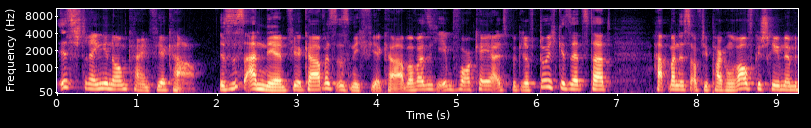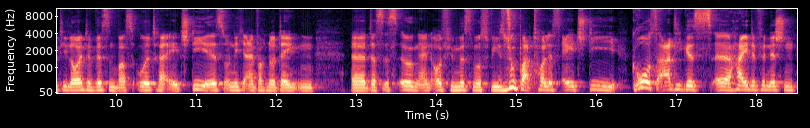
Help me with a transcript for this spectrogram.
ist streng genommen kein 4K. Es ist annähernd 4K, aber es ist nicht 4K. Aber weil sich eben 4K als Begriff durchgesetzt hat, hat man es auf die Packung raufgeschrieben, damit die Leute wissen, was Ultra HD ist und nicht einfach nur denken, äh, das ist irgendein Euphemismus wie super tolles HD, großartiges äh, High Definition.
